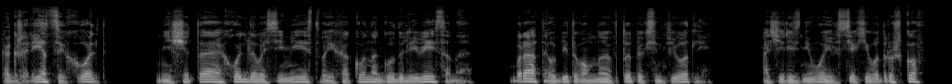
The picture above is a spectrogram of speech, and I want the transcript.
как жрец и Хольд, не считая Хольдова семейства и Хакона Гудули брата, убитого мною в топях Синфиотли, а через него и всех его дружков,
